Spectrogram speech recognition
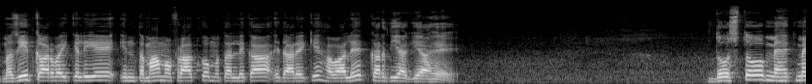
مزید کارروائی کے لیے ان تمام افراد کو متعلقہ ادارے کے حوالے کر دیا گیا ہے۔ دوستو، محکمہ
